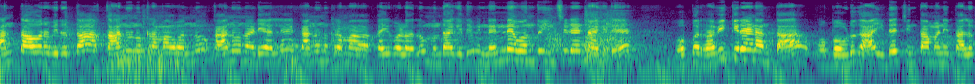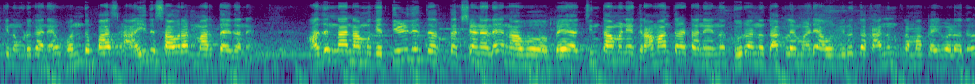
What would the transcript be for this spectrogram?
ಅಂಥವರ ವಿರುದ್ಧ ಕಾನೂನು ಕ್ರಮವನ್ನು, ಕಾನೂನು ಅಡಿಯಲ್ಲೇ ಕಾನೂನು ಕ್ರಮ ಕೈಗೊಳ್ಳಲು ಮುಂದಾಗಿದ್ದೀವಿ. ನಿನ್ನೆ ಒಂದು ಇನ್ಸಿಡೆಂಟ್ ಆಗಿದೆ. ಒಬ್ಬ ರವಿಕಿರಣ್ ಅಂತ ಒಬ್ಬ ಹುಡುಗ, ಇದೇ ಚಿಂತಾಮಣಿ ತಾಲೂಕಿನ ಹುಡುಗನೇ, ಒಂದು ಪಾಸ್ನ ಐದು ಸಾವಿರಕ್ಕೆ ಮಾರ್ತಾ ಇದ್ದಾನೆ. ಅದನ್ನು ನಮಗೆ ತಿಳಿದ ತಕ್ಷಣವೇ ನಾವು ಬೆ ಚಿಂತಾಮಣಿಯ ಗ್ರಾಮಾಂತರ ಠಾಣೆಯನ್ನು ದೂರನ್ನು ದಾಖಲೆ ಮಾಡಿ ಅವ್ರ ವಿರುದ್ಧ ಕಾನೂನು ಕ್ರಮ ಕೈಗೊಳ್ಳೋದು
